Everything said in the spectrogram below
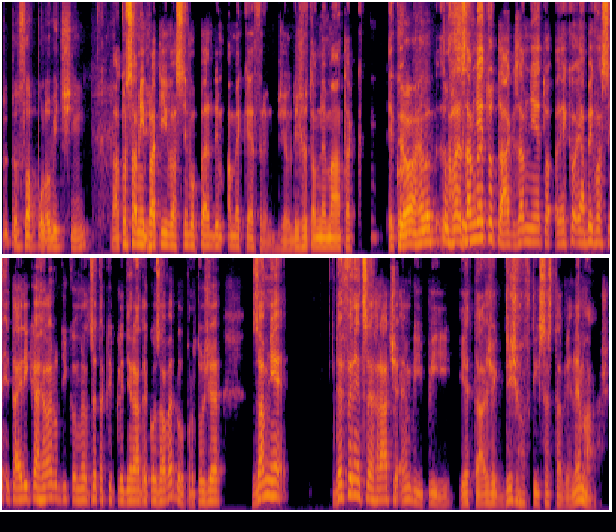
doslova poloviční. A to samý platí vlastně o Perdym a McCaffrey, že když ho tam nemá, tak jako, jo, hele, to ale za mě je to tak, za mě je to, jako já bych vlastně i Tyrika Hilla do té konverzace taky klidně rád jako zavedl, protože za mě definice hráče MVP je ta, že když ho v té sestavě nemáš,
